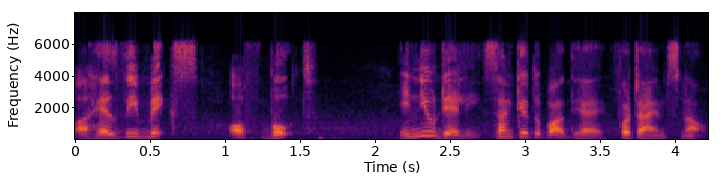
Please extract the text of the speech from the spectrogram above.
A healthy mix of both. In New Delhi, Sanket Upadhyay for Times Now.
